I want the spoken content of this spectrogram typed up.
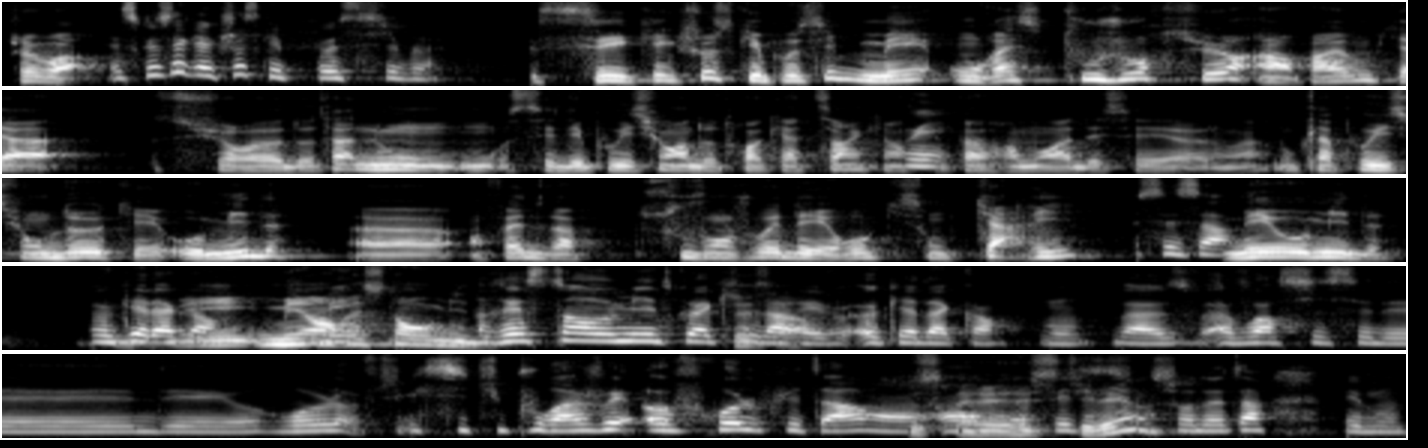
Je vois. Est-ce que c'est quelque chose qui est possible? C'est quelque chose qui est possible, mais on reste toujours sur. Alors, par exemple, il y a sur euh, Dota, nous, c'est des positions 1, 2, 3, 4, 5, hein, Oui. c'est pas vraiment ADC. euh, donc, la position 2, qui est au mid, euh, en fait, va souvent jouer des héros qui sont carry, mais au mid. Ok, d'accord. Mais, mais en Mais- restant au mid. Restant au mid quoi qu'il arrive. Ok, d'accord. Bon, bah, à voir si c'est des, des rôles, si tu pourras jouer off-rôle plus tard en, en compétition stylé, hein. sur Dota. Mais bon,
